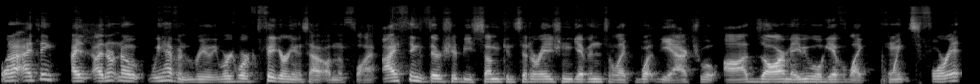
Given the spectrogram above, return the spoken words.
Well, I think I, I don't know. We haven't really we're we're figuring this out on the fly. I think there should be some consideration given to like what the actual odds are. Maybe we'll give like points for it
